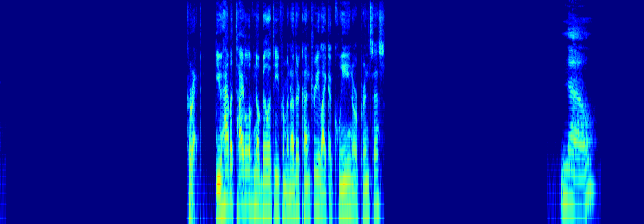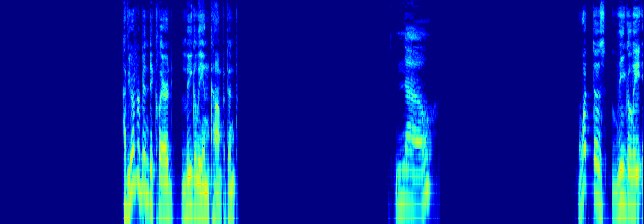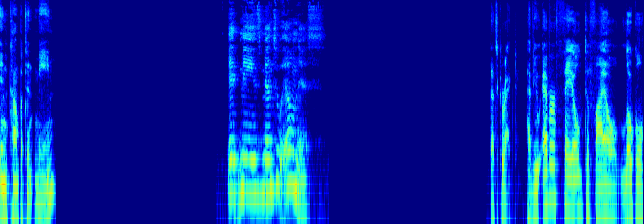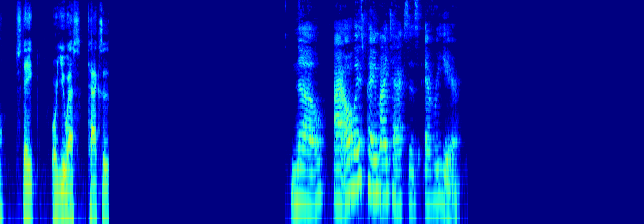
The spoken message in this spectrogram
Correct. Do you have a title of nobility from another country like a queen or princess? No, Have you ever been declared legally incompetent? no, What does legally incompetent mean? it means mental illness. That's correct. Have you ever failed to file local, state, or U.S. taxes? No, I always pay my taxes every year.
